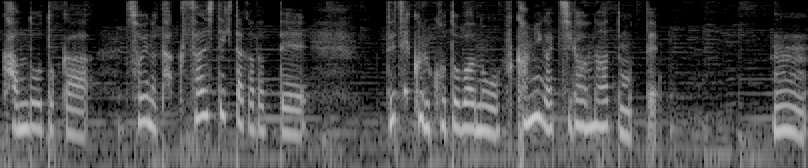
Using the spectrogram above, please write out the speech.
感動とかそういうのたくさんしてきた方って出てくる言葉の深みが違うなと思って。うん。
